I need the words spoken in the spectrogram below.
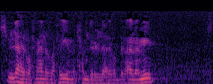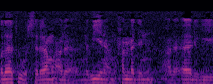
بسم الله الرحمن الرحيم الحمد لله رب العالمين الصلاة والسلام على نبينا محمد وعلى آله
